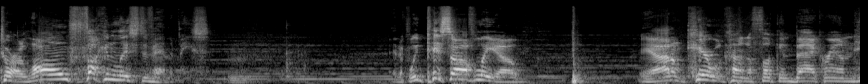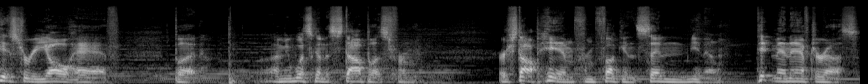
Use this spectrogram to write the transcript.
to our long fucking list of enemies. And if we piss off Leo, yeah, I don't care what kind of fucking background and history y'all have, but I mean, what's to stop us from, or stop him from fucking sending, you know, hitmen after us?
